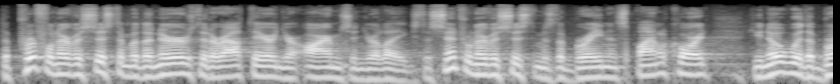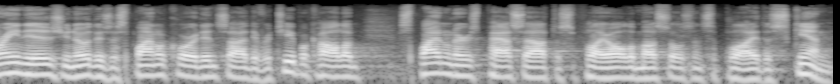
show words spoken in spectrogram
The peripheral nervous system are the nerves that are out there in your arms and your legs. The central nervous system is the brain and spinal cord. You know where the brain is, you know there's a spinal cord inside the vertebral column. Spinal nerves pass out to supply all the muscles and supply the skin.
